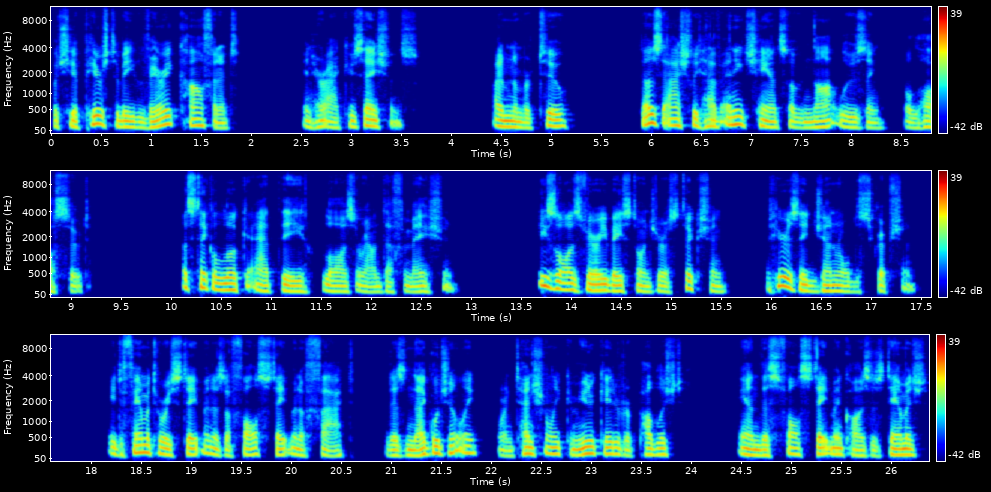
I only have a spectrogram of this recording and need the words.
but she appears to be very confident in her accusations. Item number two Does Ashley have any chance of not losing the lawsuit? Let's take a look at the laws around defamation. These laws vary based on jurisdiction, but here is a general description. A defamatory statement is a false statement of fact that is negligently or intentionally communicated or published, and this false statement causes damage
